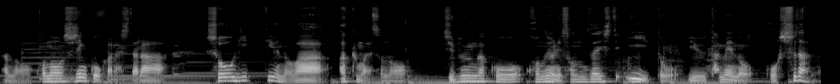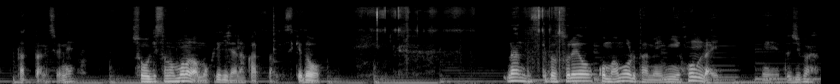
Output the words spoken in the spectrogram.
あのこの主人公からしたら、将棋っていうのはあくまでその自分がこうこの世に存在していいというためのこう手段だったんですよね。将棋そのものが目的じゃなかったんですけど、なんですけど、それをこう守るために本来、えー、と自分は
